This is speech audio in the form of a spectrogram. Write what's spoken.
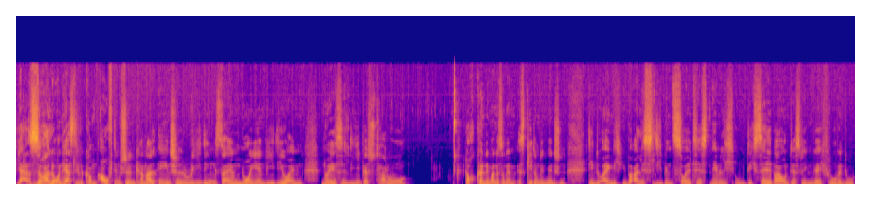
Ja, so hallo und herzlich willkommen auf dem schönen Kanal Angel Readings zu einem neuen Video, ein neues Liebestarot. Doch könnte man es so nennen. Es geht um den Menschen, den du eigentlich über alles lieben solltest, nämlich um dich selber. Und deswegen wäre ich froh, wenn du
